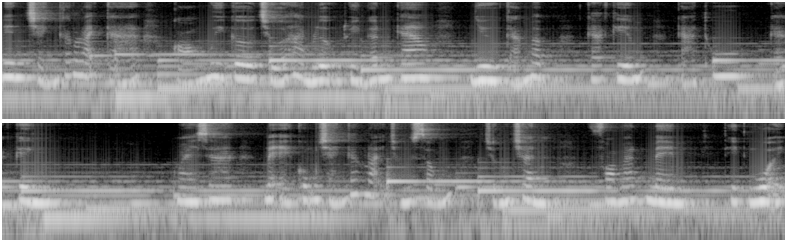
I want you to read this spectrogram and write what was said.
nên tránh các loại cá có nguy cơ chứa hàm lượng thủy ngân cao như cá mập, cá kiếm, cá thu, cá kình. Ngoài ra, mẹ cũng tránh các loại trứng sống, trứng trần, format mềm, thịt nguội.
